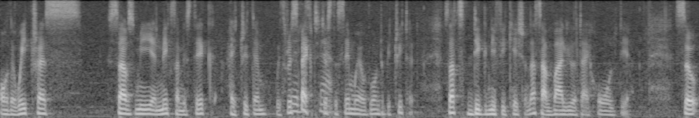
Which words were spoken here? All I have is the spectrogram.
or the waitress serves me and makes a mistake, I treat them with respect, just the same way I would want to be treated. So that's dignification. That's a value that I hold dear. So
